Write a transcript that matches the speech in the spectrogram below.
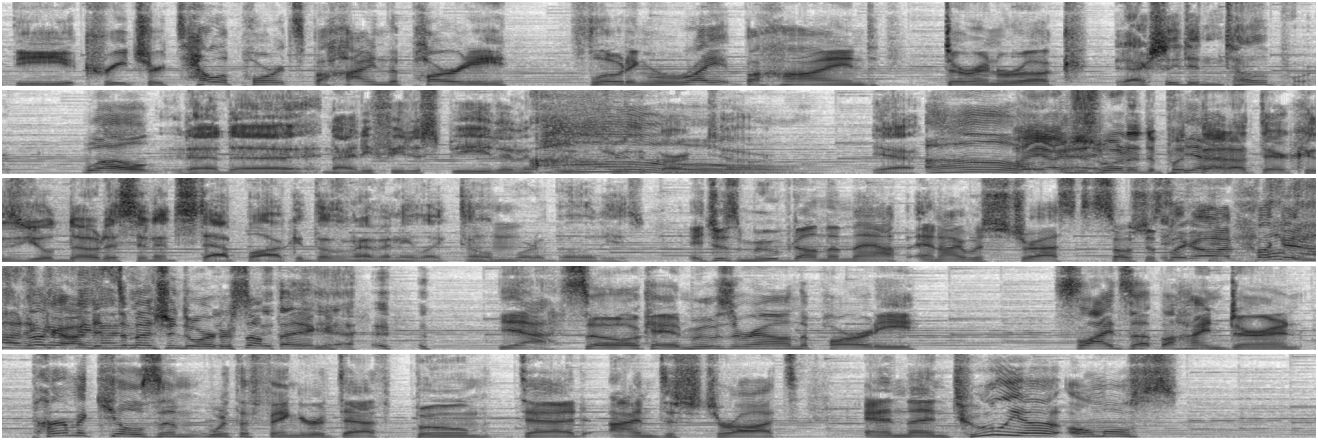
The creature teleports behind the party, floating right behind Durin Rook. It actually didn't teleport. Well, It had uh, 90 feet of speed and it moved through the guard tower. Yeah. Oh, I, I just wanted to put Yeah. that out there because you'll notice in its stat block it doesn't have any like Mhm. teleport abilities. It just moved on the map, and I was stressed, so it's just like, "Oh, I'm fucking, oh God, it got it's behind dimension door or something." Yeah. Yeah, so okay, it moves around the party, slides up behind Durin, perma kills him with a finger of death. Boom, dead. I'm distraught. And then Tulia almost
